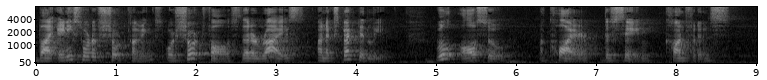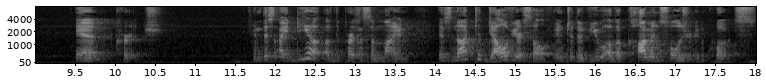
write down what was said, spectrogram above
by any sort of shortcomings or shortfalls that arise unexpectedly will also acquire the same confidence and courage. And this idea of the presence of mind is not to delve yourself into the view of a common soldier in quotes,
